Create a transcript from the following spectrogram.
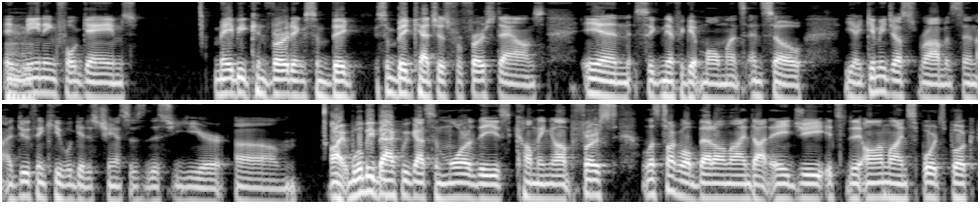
in mm-hmm. meaningful games maybe converting some big some big catches for first downs in significant moments. And so, yeah, give me Justin Robinson. I do think he will get his chances this year. Um, all right, we'll be back. We've got some more of these coming up. First, let's talk about betonline.ag. It's the online sports book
